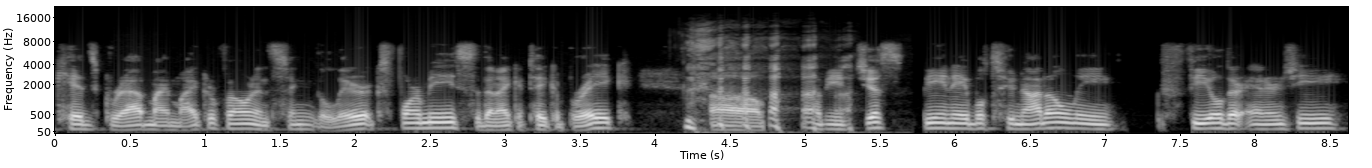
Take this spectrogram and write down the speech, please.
kids grab my microphone and sing the lyrics for me so then I can take a break. Um, I mean, just being able to not only feel their energy,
